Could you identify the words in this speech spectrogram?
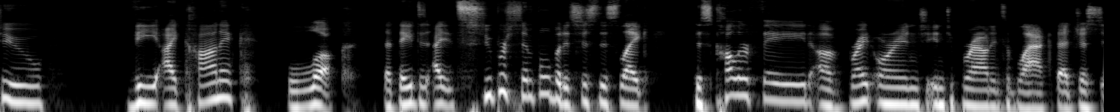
to the iconic look that they did. I, it's super simple, but it's just this like this color fade of bright orange into brown into black that just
